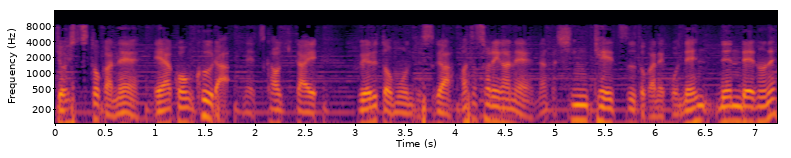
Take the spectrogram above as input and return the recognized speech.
除湿とかね、エアコン、クーラー、ね、使う機会増えると思うんですが、またそれがね、なんか神経痛とかね、こう年年齢のね、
